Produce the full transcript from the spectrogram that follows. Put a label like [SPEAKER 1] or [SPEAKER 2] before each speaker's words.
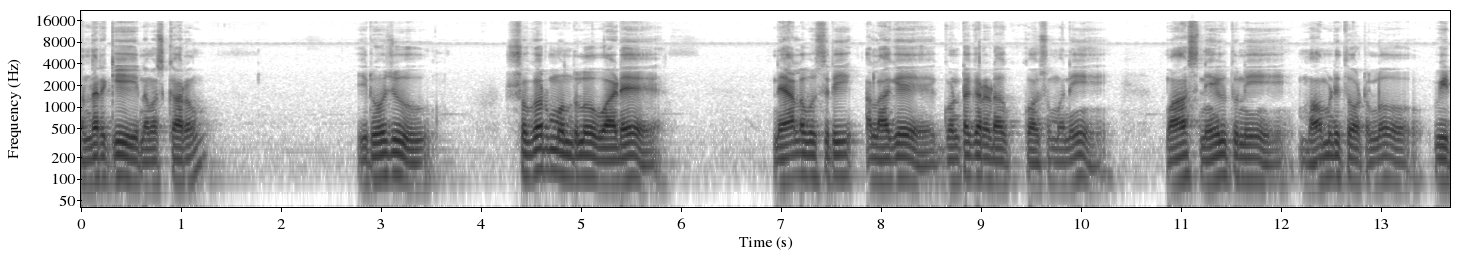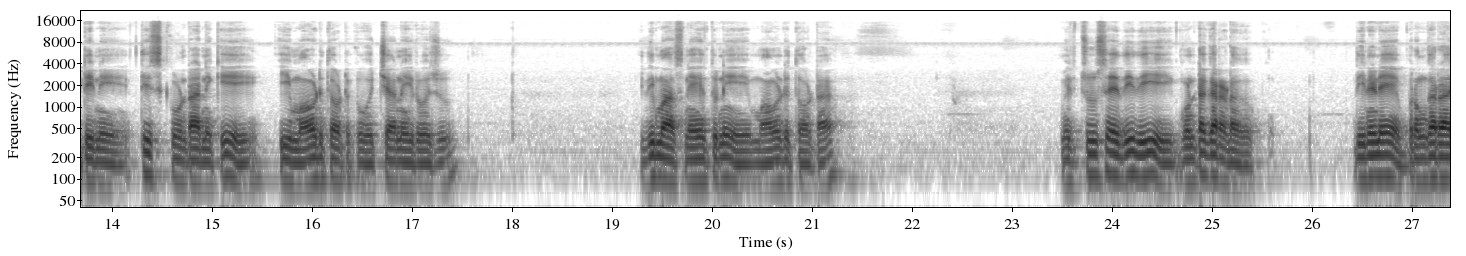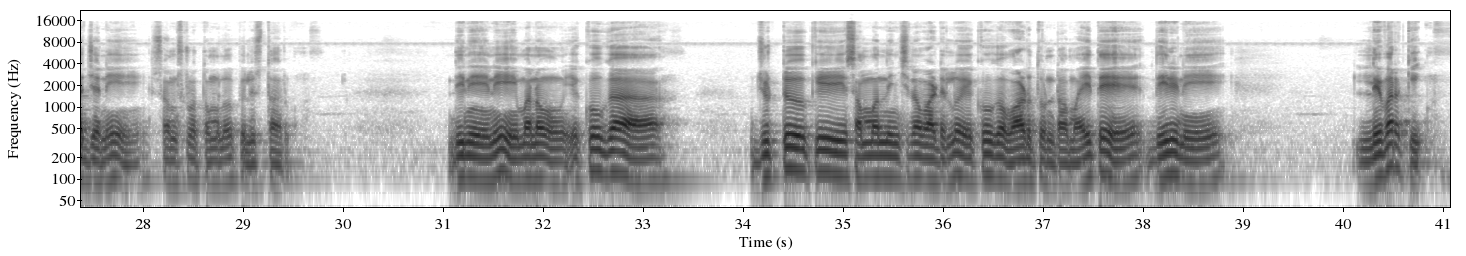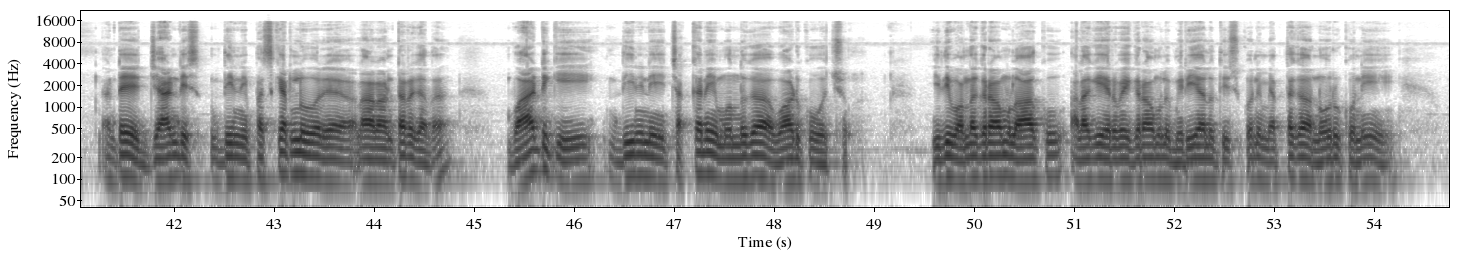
[SPEAKER 1] అందరికీ నమస్కారం. ఈరోజు షుగర్ మందులో వాడే నేల ఉసిరి అలాగే గుంటగరడాకు కోసమని మా స్నేహితుని మామిడి తోటలో వీటిని తీసుకోవడానికి ఈ మామిడి తోటకు వచ్చాను ఈరోజు. ఇది మా స్నేహితుని మామిడి తోట. మీరు చూసేది ఇది గుంటగరడాకు. దీనినే బృంగరాజ్ అని సంస్కృతంలో పిలుస్తారు. దీనిని మనం ఎక్కువగా జుట్టుకి సంబంధించిన వాటిల్లో ఎక్కువగా వాడుతుంటాం అయితే దీనిని లివర్కి అంటే జాండీస్ దీన్ని పసికెరలు అలా అంటారు కదా వాటికి దీనిని చక్కని ముందుగా వాడుకోవచ్చు. ఇది వంద గ్రాముల ఆకు అలాగే ఇరవై గ్రాములు మిరియాలు తీసుకొని మెత్తగా నూరుకొని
